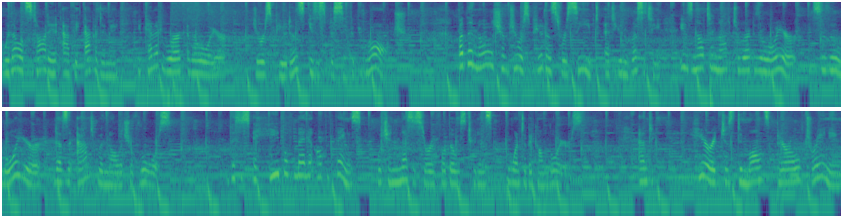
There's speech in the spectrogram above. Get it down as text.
Without studying at the academy, you cannot work as a lawyer. Jurisprudence is a specific branch. But the knowledge of jurisprudence received at university is not enough to work as a lawyer, so the lawyer doesn't end with knowledge of laws. This is a heap of many other things which are necessary for those students who want to become lawyers. And here it just demands parallel training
